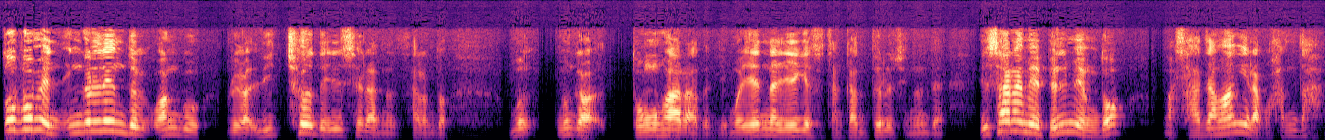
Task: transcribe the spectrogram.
또 보면 잉글랜드 왕국 우리가 리처드 1세라는 사람도 뭐 뭔가 동화라든지 뭐 옛날 얘기에서 잠깐 들을 수 있는데 이 사람의 별명도 사자왕이라고 한다.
